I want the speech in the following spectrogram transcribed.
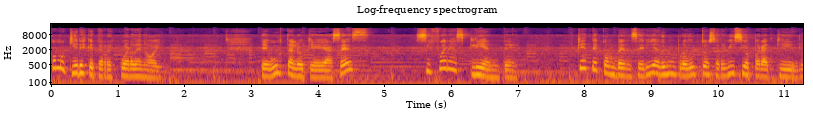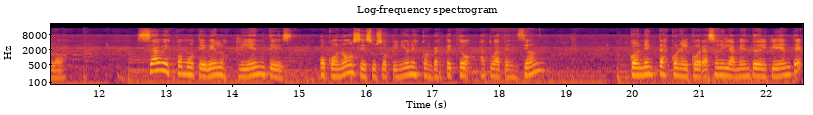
¿Cómo quieres que te recuerden hoy? ¿Te gusta lo que haces? Si fueras cliente, ¿qué te convencería de un producto o servicio para adquirirlo? ¿Sabes cómo te ven los clientes o conoces sus opiniones con respecto a tu atención? ¿Conectas con el corazón y la mente del cliente?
